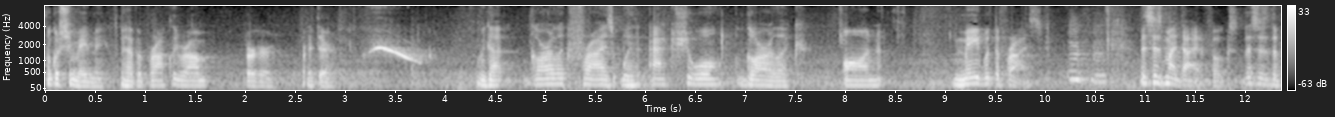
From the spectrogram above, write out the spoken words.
Look what she made me. We have a broccoli rabe burger right there. We got garlic fries with actual garlic on, made with the fries. Mm -hmm. This is my diet, folks. This is the,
